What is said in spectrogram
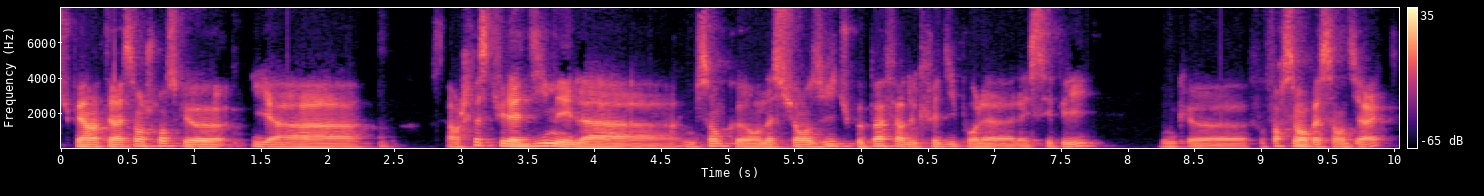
super intéressant. Je pense qu'il y a. Alors, je ne sais pas si tu l'as dit, mais là, il me semble qu'en assurance vie, tu ne peux pas faire de crédit pour la, SCPI. Donc, il euh, faut forcément passer en direct.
